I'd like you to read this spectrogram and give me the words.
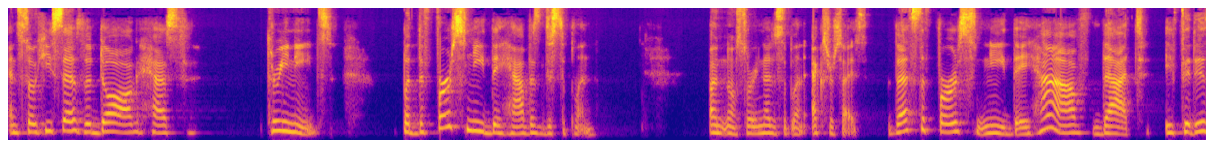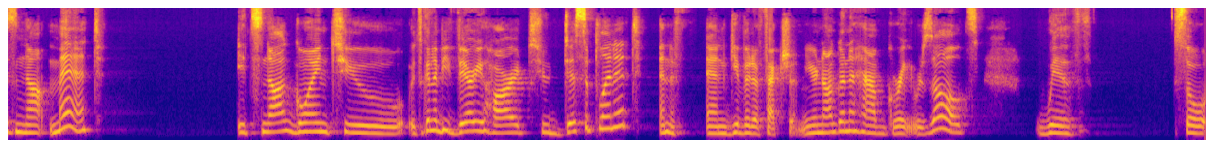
And so he says the dog has three needs, but the first need they have is discipline. Uh, no, sorry, not discipline, exercise. That's the first need they have. That if it is not met, it's not going to it's going to be very hard to discipline it and and give it affection. You're not going to have great results with so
